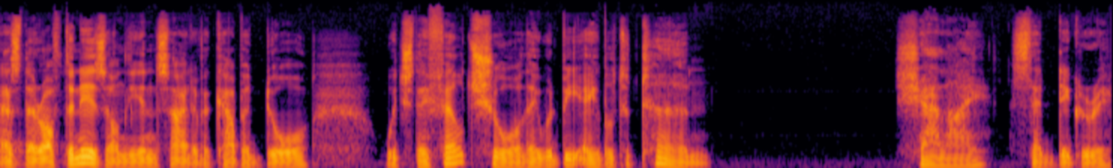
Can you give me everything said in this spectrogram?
as there often is on the inside of a cupboard door, which they felt sure they would be able to turn. Shall I? said Diggory.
